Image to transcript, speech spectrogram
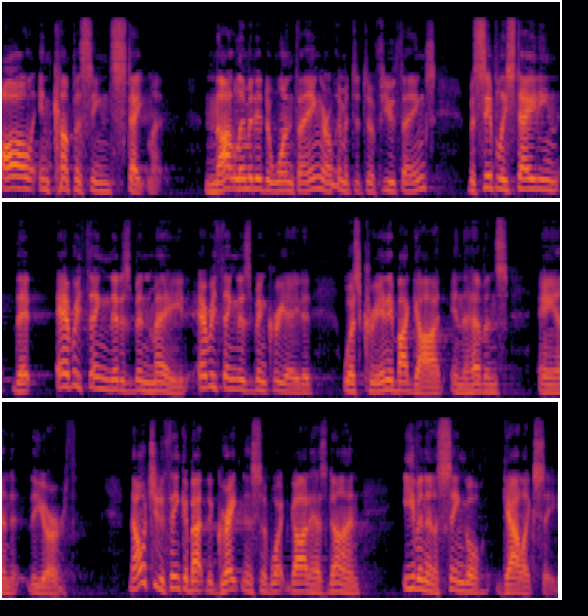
all encompassing statement, not limited to one thing or limited to a few things, but simply stating that everything that has been made, everything that has been created, was created by God in the heavens and the earth. Now, I want you to think about the greatness of what God has done, even in a single galaxy.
